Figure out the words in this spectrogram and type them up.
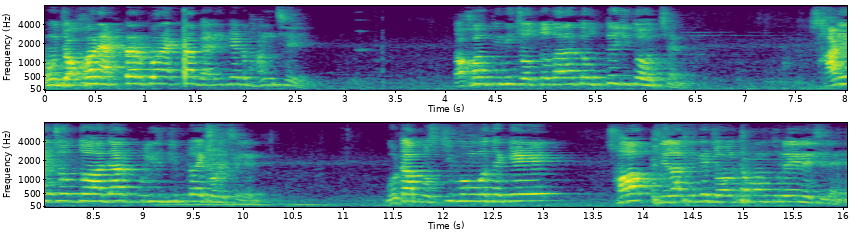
এবং যখন একটার পর একটা ব্যারিকেড ভাঙছে তখন তিনি চোদ্দ তলাতে উত্তেজিত হচ্ছেন। সাড়ে চোদ্দ হাজার পুলিশ ডিপ্লয় করেছিলেন। গোটা পশ্চিমবঙ্গ থেকে সব জেলা থেকে জল কামান তুলে এনেছিলেন।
